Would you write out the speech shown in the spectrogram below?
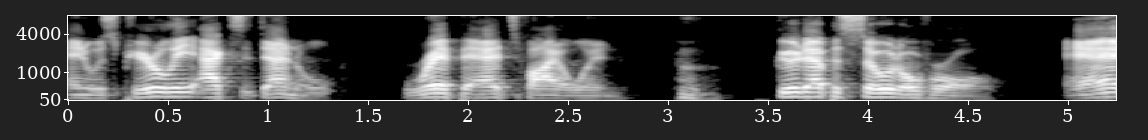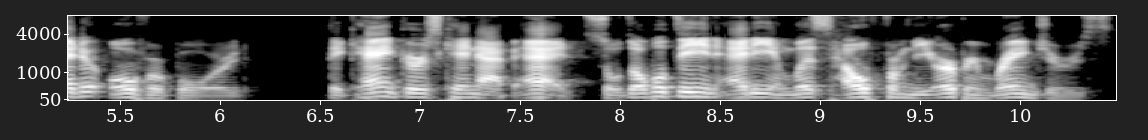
and it was purely accidental. Rip Ed's violin. Good episode overall. Ed overboard. The Kankers kidnap Ed, so Double D and Eddie enlist help from the Urban Rangers.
